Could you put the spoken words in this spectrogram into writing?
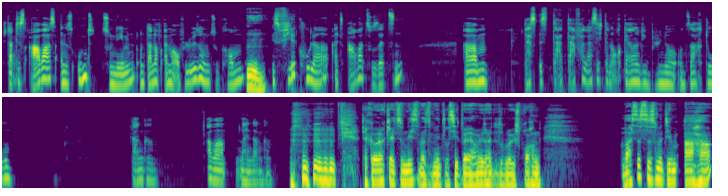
Statt des Abers eines und zu nehmen und dann auf einmal auf Lösungen zu kommen, Hm. ist viel cooler, als aber zu setzen. Ähm, das ist, da, da verlasse ich dann auch gerne die Bühne und sag du, danke. Aber nein, danke. da kommen wir doch gleich zum nächsten, was mich interessiert, weil da haben wir heute drüber gesprochen. Was ist das mit dem Aha?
